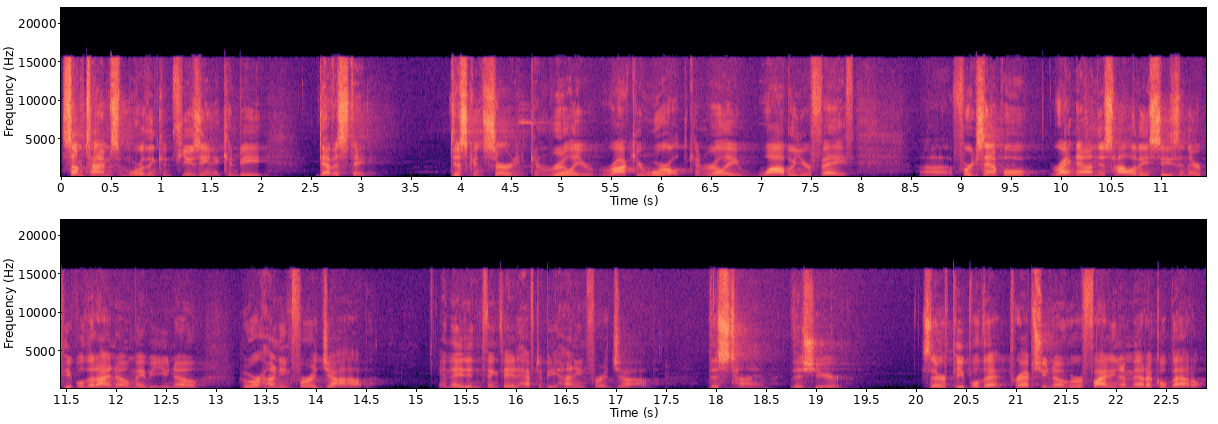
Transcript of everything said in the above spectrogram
Sometimes, more than confusing, it can be devastating, disconcerting, can really rock your world, can really wobble your faith. Uh, for example, right now in this holiday season, there are people that I know, maybe you know, who are hunting for a job. And they didn't think they'd have to be hunting for a job this time, this year. So there are people that perhaps you know who are fighting a medical battle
